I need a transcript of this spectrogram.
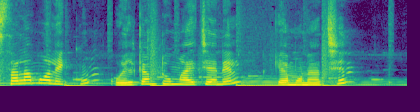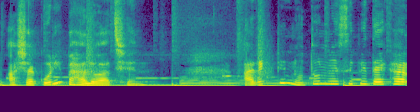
আসসালামু আলাইকুম, ওয়েলকাম টু মাই চ্যানেল, কেমন আছেন? আশা করি ভালো আছেন। আরেকটি নতুন রেসিপি দেখার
